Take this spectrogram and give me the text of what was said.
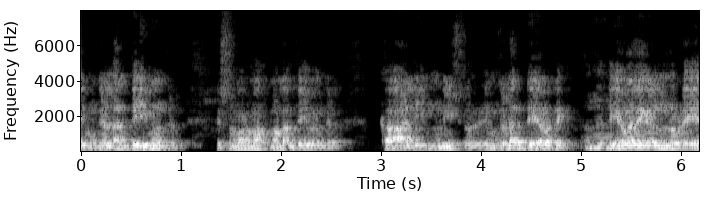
இவங்க எல்லாம் தெய்வங்கள் கிருஷ்ண பரமாத்மாலாம் தெய்வங்கள் காளி முனீஸ்வரர் இவங்க எல்லாம் தேவதை அந்த. தேவதைகளினுடைய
